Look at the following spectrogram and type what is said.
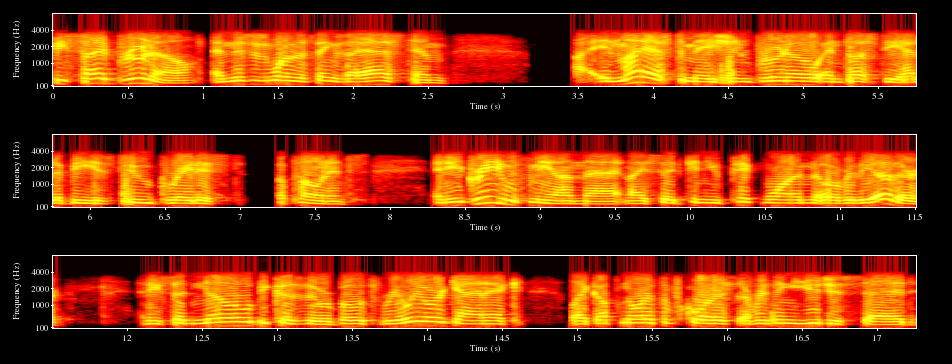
beside Bruno, and this is one of the things I asked him, in my estimation, Bruno and Dusty had to be his two greatest opponents. And he agreed with me on that. And I said, Can you pick one over the other? And he said, No, because they were both really organic. Like up north, of course, everything you just said.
